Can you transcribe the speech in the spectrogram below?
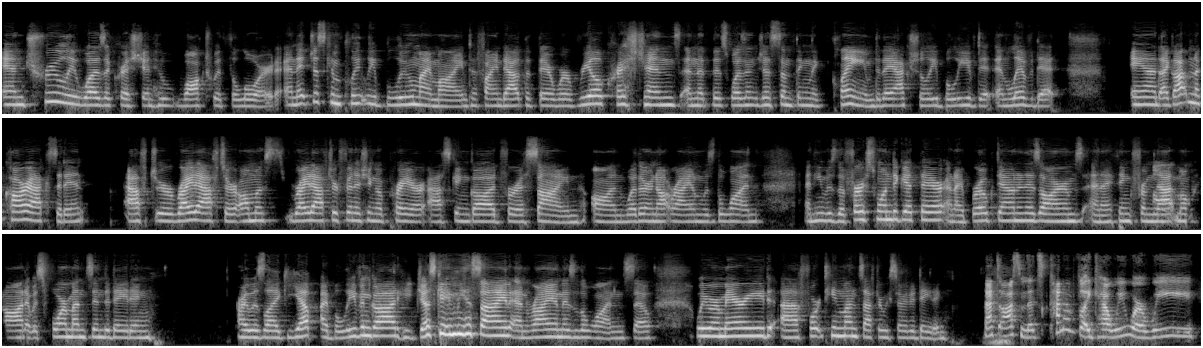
and truly was a Christian who walked with the Lord. And it just completely blew my mind to find out that there were real Christians and that this wasn't just something they claimed, they actually believed it and lived it. And I got in a car accident after right after almost right after finishing a prayer asking god for a sign on whether or not ryan was the one and he was the first one to get there and i broke down in his arms. And i think from that oh. moment on it was four months into dating. I was like yep i believe in god. He just gave me a sign and ryan is the one. So we were married uh, 14 months after we started dating. That's awesome. That's kind of like how we were. We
